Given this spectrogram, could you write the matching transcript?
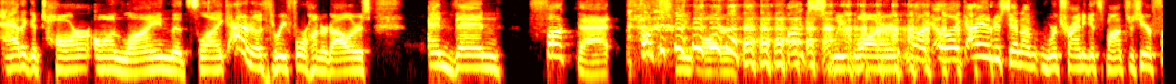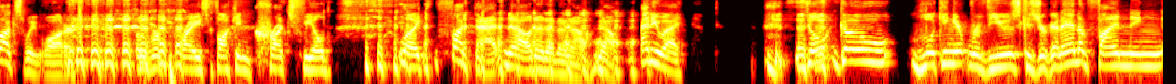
at a guitar online that's like I don't know three four hundred dollars, and then fuck that, fuck Sweetwater. Fuck Sweetwater. Like, like I understand I'm, we're trying to get sponsors here. Fuck Sweetwater. Overpriced fucking Crutchfield. Like, fuck that. No, no, no, no, no, no. Anyway, don't go looking at reviews because you're going to end up finding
